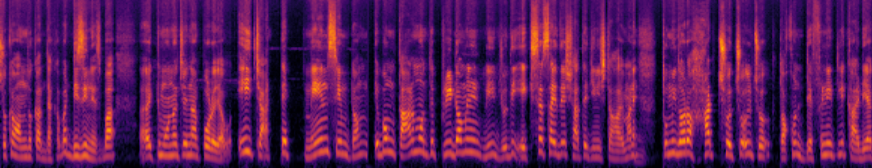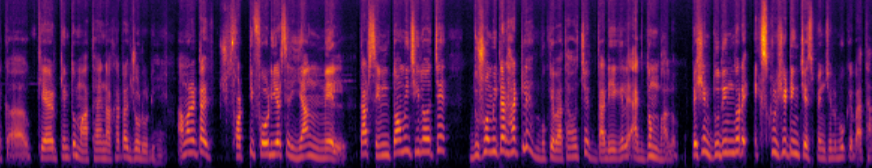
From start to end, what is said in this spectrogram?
চোখে অন্ধকার দেখা বা ডিজিনেস বা একটু মনে হচ্ছে না পড়ে যাব। এই চারটে মেন সিমটম এবং তার মধ্যে প্রিডমিনেন্টলি যদি এক্সারসাইজের সাথে জিনিসটা হয় মানে তুমি ধরো হাঁটছো চলছো তখন ডেফিনেটলি কার্ডিয়াক কেয়ার কিন্তু মাথায় রাখাটা জরুরি। আমার একটা ফর্টি ফোর ইয়ার্সের ইয়াং মেল তার সিমটমই ছিল হচ্ছে দুশো মিটার হাঁটলে বুকে ব্যথা হচ্ছে, দাঁড়িয়ে গেলে একদম ভালো। পেশেন্ট দুদিন ধরে এক্সক্রুশিয়েটিং চেস্ট পেন ছিল, বুকে ব্যথা।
